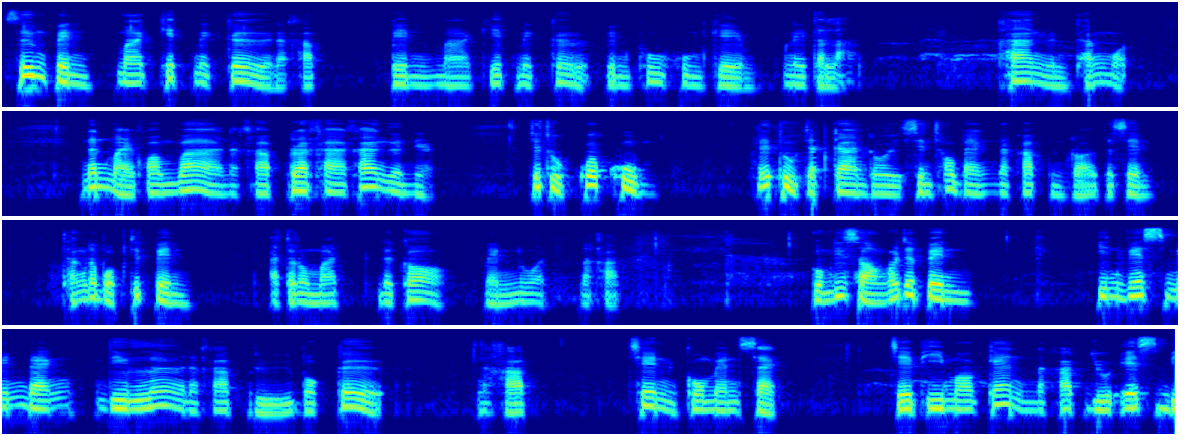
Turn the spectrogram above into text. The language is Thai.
ซึ่งเป็น market maker นะครับ เป็น market maker เป็นผู้คุมเกมในตลาดค่าเงินทั้งหมด นั่นหมายความว่านะครับราคาค่าเงินเนี่ยจะถูกควบคุม และถูกจัดการโดย Central Bank นะครับ 100%ทั้งระบบที่เป็นอัตโนมัติ และก็แมนนวลนะครับ กลุ่มที่ 2 ก็จะเป็น Investment Bank Dealer นะครับ หรือ Broker นะครับ เช่น Goldman Sachs JP Morgan นะครับ USB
